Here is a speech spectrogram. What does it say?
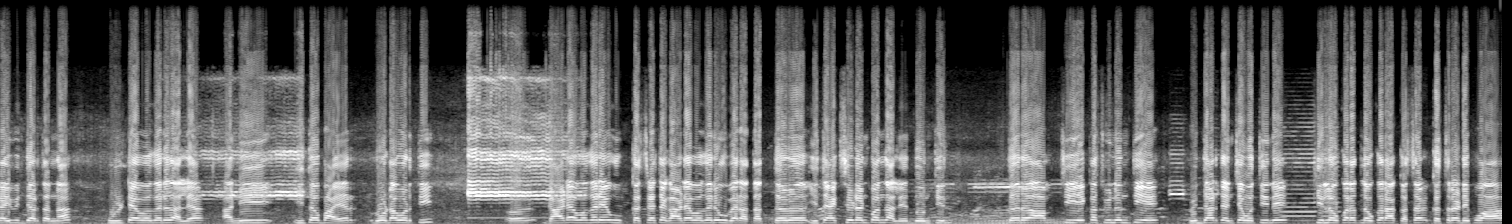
काही विद्यार्थ्यांना उलट्या वगैरे झाल्या आणि इथं बाहेर रोडावरती गाड्या वगैरे उ- कचऱ्याच्या गाड्या वगैरे उभ्या राहतात. तर इथं ॲक्सिडेंट पण झाले दोन तीन. तर आमची एकच विनंती आहे विद्यार्थ्यांच्या वतीने की लवकरात लवकर हा कचरा कचरा डेपो हा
